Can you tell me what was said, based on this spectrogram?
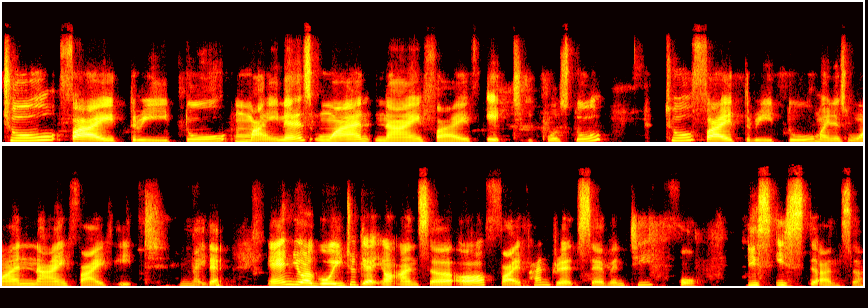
2, 5, 3, 2 minus 1, 9, 5, 8 equals to 2, 5, 3, 2 minus 1, 9, 5, 8. Like that. And you are going to get your answer of 574. This is the answer,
